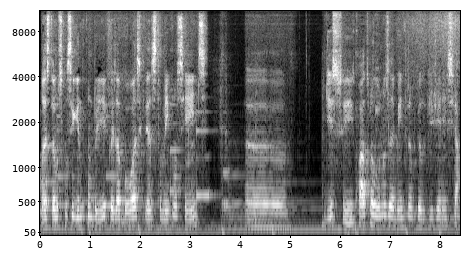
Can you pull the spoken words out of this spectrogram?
nós estamos conseguindo cumprir, coisa boa, as crianças estão bem conscientes uh, disso e quatro alunos é bem tranquilo de gerenciar.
